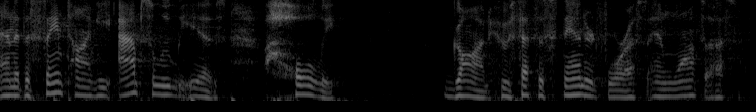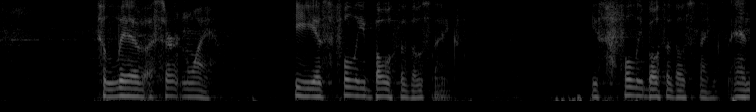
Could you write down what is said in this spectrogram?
And at the same time, he absolutely is a holy God who sets a standard for us and wants us to live a certain way. He is fully both of those things. He's fully both of those things. And,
